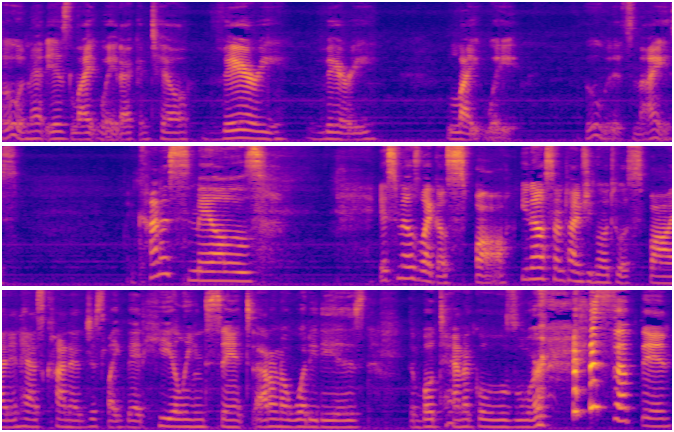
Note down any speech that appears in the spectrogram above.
oh, and that is lightweight. I can tell. Very, very lightweight. Ooh, but it's nice. It kind of smells, it smells like a spa. You know, sometimes you go to a spa and it has kind of just like that healing scent. I don't know what it is, the botanicals or something,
